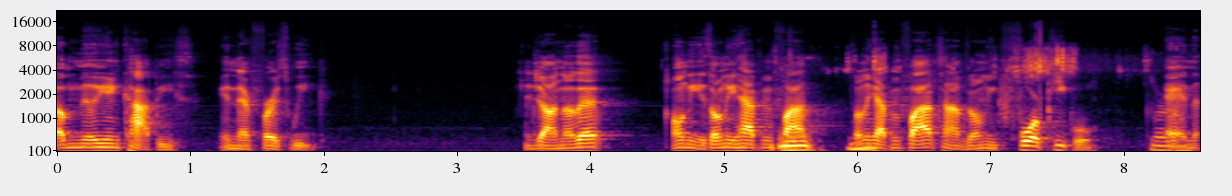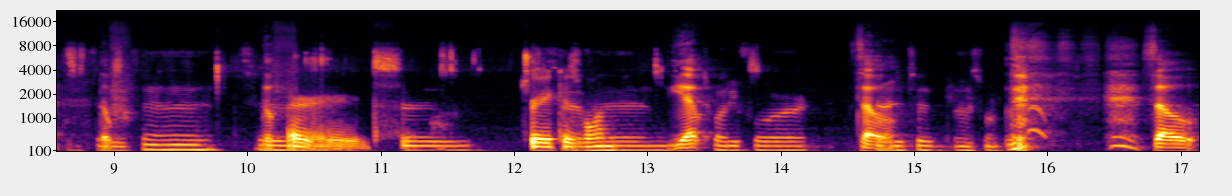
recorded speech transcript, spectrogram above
a million copies in their first week. Did y'all know that? Only it's only happened 5 it's only happened five times only four people. And the the- Or Drake is one. Yep. 24, so 32. That's one. so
